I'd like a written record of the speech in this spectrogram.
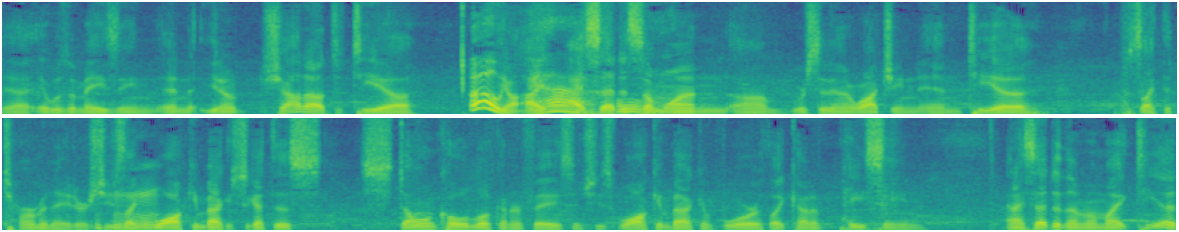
Yeah, it was amazing, and you know, shout out to Tia. oh you know, yeah. I, I said to Holy- someone, um, we're sitting there watching, and Tia was like the Terminator. She's Mm-hmm. like walking back. She's got this stone cold look on her face, and she's walking back and forth, like kind of pacing. And I said to them, I'm like, Tia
